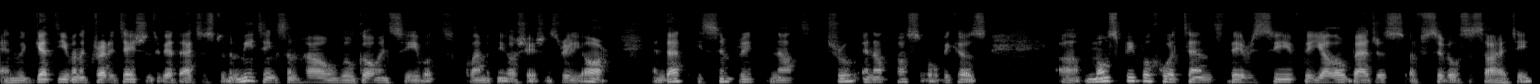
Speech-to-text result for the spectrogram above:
and we get even accreditation to get access to the meeting, somehow we'll go and see what climate negotiations really are. And that is simply not true and not possible because Uh, most people who attend, they receive the yellow badges of civil society.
